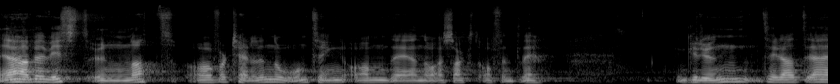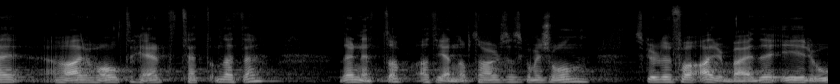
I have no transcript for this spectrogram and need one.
Jeg har bevisst unnlatt å fortelle noen ting om det jeg nå har sagt offentlig. Grunnen til at jeg har holdt helt tett om dette, det er nettopp at Gjenopptakelseskommisjonen skulle få arbeide i ro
